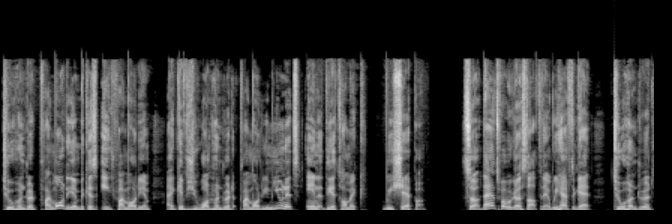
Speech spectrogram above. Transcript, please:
200 primordium because each primordium uh, gives you 100 primordium units in the atomic reshaper. So that's where we're going to start today. We have to get 200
